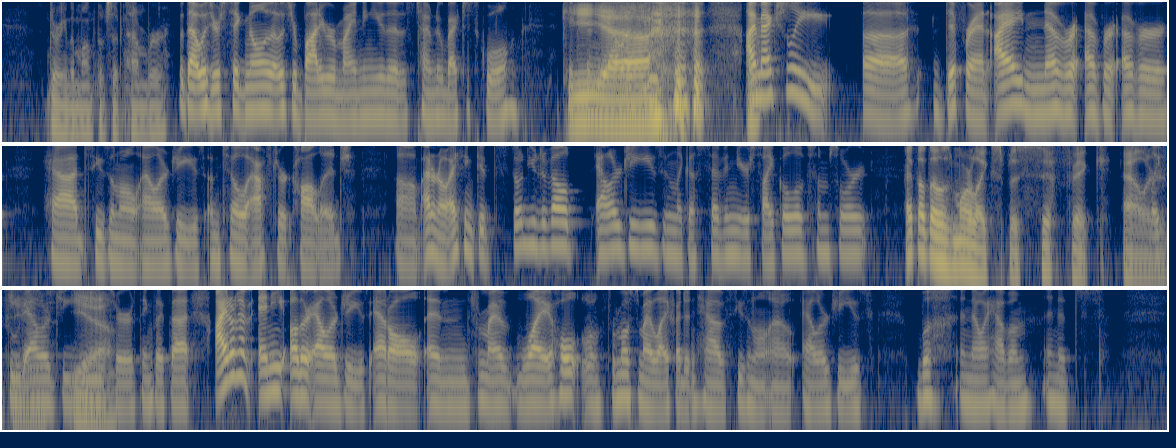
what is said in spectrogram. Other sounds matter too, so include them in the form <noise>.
during the month of September. But that was your signal. That was your body reminding you that it's time to go back to school. Kicks in the Yeah. allergies. <laughs> <laughs> I'm actually uh, different. I never, ever, ever had seasonal allergies until after college. Um, I don't know. I think it's don't you develop allergies in like a seven year cycle of some sort, I thought that was more like specific allergies. like food allergies Yeah. or things like that. I don't have any other allergies at all, and for my life, whole well, for most of my life, I didn't have seasonal al- allergies, Blah, and now I have them, and it's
